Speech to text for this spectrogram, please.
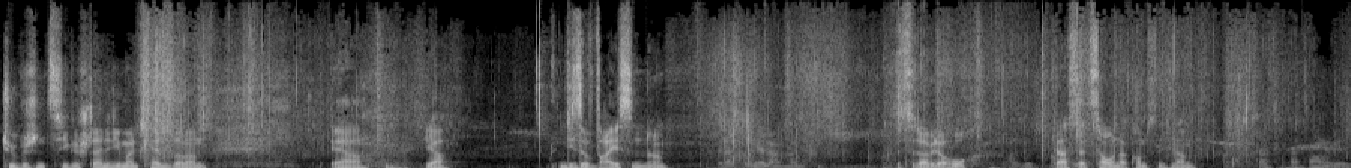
typischen Ziegelsteine, die man kennt, sondern eher, ja, diese weißen, ne? Ja, das hier lang. dann. Willst du da wieder hoch? Also Da ist der Zaun, da kommst nicht lang. das ist kein Zaun gewesen.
